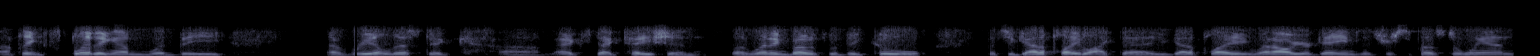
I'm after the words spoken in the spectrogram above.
I think splitting them would be a realistic um, expectation, but winning both would be cool. But you got to play like that. You got to play win all your games that you're supposed to win.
